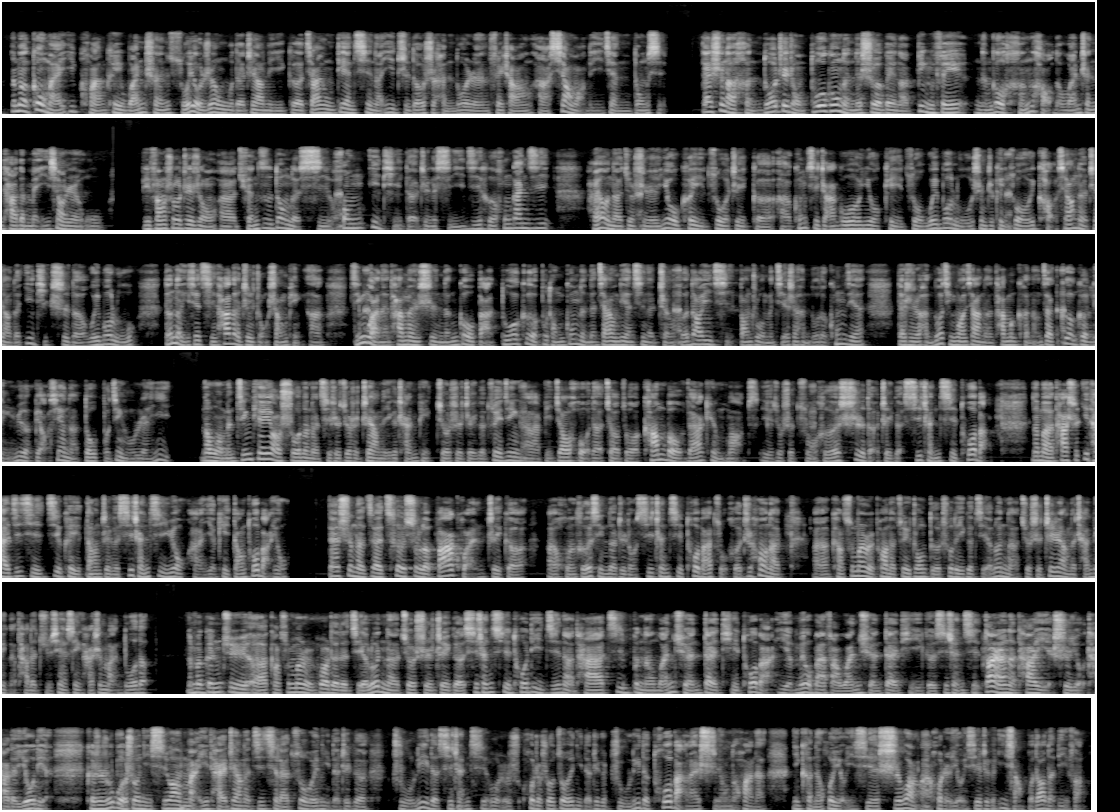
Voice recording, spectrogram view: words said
那么购买一款可以完成所有任务的这样的一个家用电器呢，一直都是很多人非常啊向往的一件东西。但是呢，很多这种多功能的设备呢，并非能够很好的完成它的每一项任务。比方说这种呃全自动的洗烘一体的这个洗衣机和烘干机。还有呢，就是又可以做这个啊空气炸锅，又可以做微波炉，甚至可以作为烤箱的这样的一体式的微波炉等等一些其他的这种商品啊。尽管呢，他们是能够把多个不同功能的家用电器呢整合到一起，帮助我们节省很多的空间，但是很多情况下呢，他们可能在各个领域的表现呢都不尽如人意。那我们今天要说的呢，其实就是这样的一个产品，就是这个最近啊比较火的，叫做 Combo Vacuum Mops，也就是组合式的这个吸尘器拖把。那么它是一台机器，既可以当这个吸尘器用啊，也可以当拖把用。但是呢，在测试了八款这个啊混合型的这种吸尘器拖把组合之后呢，呃，Consumer Report 呢最终得出的一个结论呢，就是这样的产品呢，它的局限性还是蛮多的。那么根据呃 Consumer Report 的结论呢，就是这个吸尘器拖地机呢，它既不能完全代替拖把，也没有办法完全代替一个吸尘器。当然呢，它也是有它的优点。可是如果说你希望买一台这样的机器来作为你的这个主力的吸尘器，或者说或者说作为你的这个主力的拖把来使用的话呢，你可能会有一些失望啊，或者有一些这个意想不到的地方。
